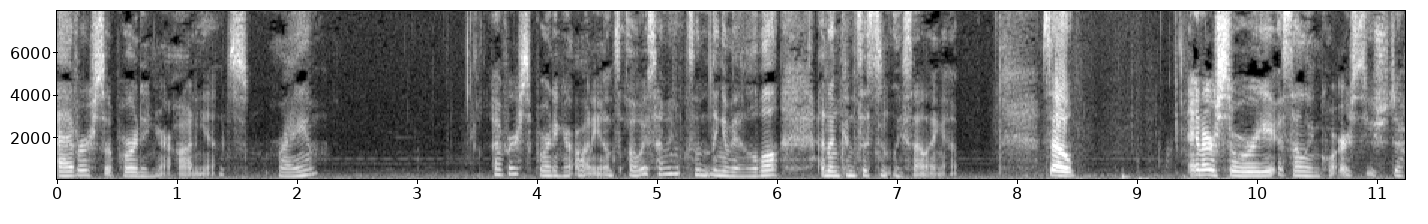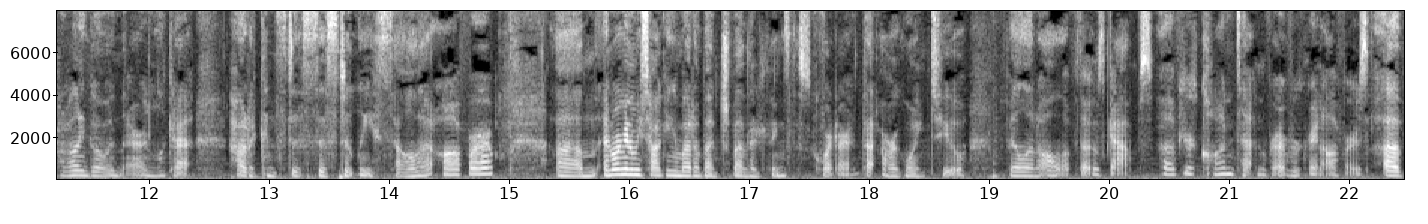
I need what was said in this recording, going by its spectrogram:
ever supporting your audience, right? Ever supporting your audience, always having something available, and then consistently selling it. So, in our story selling course, you should definitely go in there and look at how to consistently sell that offer. Um, and we're going to be talking about a bunch of other things this quarter that are going to fill in all of those gaps of your content for evergreen offers, of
